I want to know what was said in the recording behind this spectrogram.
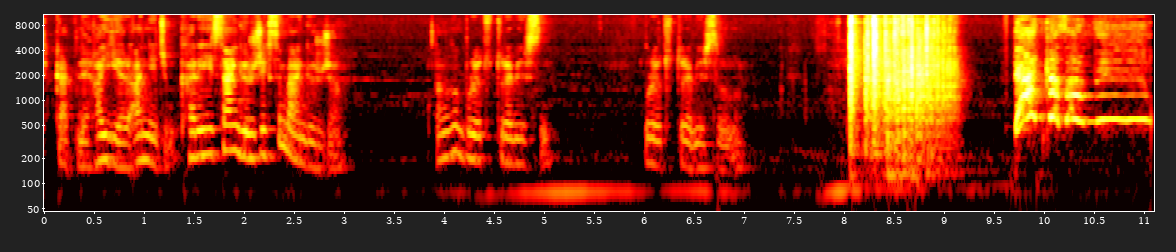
Dikkatli. Hayır anneciğim. Kareyi sen göreceksin ben göreceğim. Anladın mı? Buraya tutturabilirsin. Buraya tutturabilirsin onu. Ben kazandım.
